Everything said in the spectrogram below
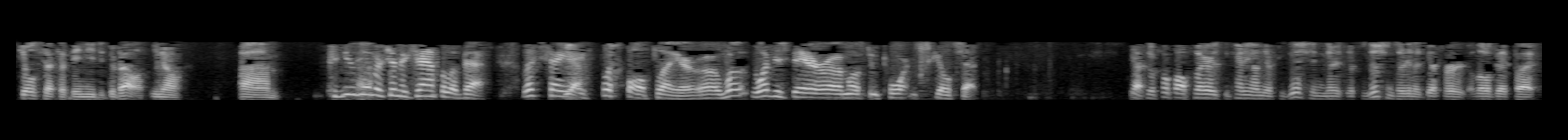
skill set that they need to develop, you know. Um, Could you give us an example of that? Let's say Yeah. a football player. Uh, what what is their uh, most important skill set? Yeah, so football players, depending on their position, their, their positions are going to differ a little bit, but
